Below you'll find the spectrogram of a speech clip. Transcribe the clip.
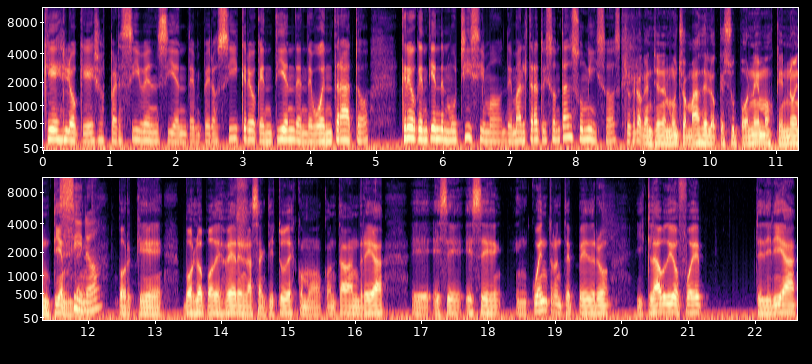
qué es lo que ellos perciben, sienten, pero sí creo que entienden de buen trato creo que entienden muchísimo de maltrato y son tan sumisos. Yo creo que entienden mucho más de lo que suponemos que no entienden. Sí, ¿no? Porque vos lo podés ver en las actitudes, como contaba Andrea, eh, ese, ese encuentro entre Pedro y Claudio fue, te diría,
